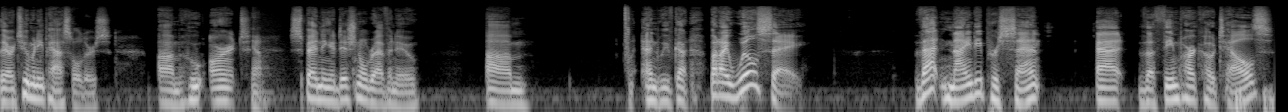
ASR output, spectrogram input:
there are too many pass holders um, who aren't Yeah. Spending additional revenue, um, and we've got. But I will say that ninety percent at the theme park hotels,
